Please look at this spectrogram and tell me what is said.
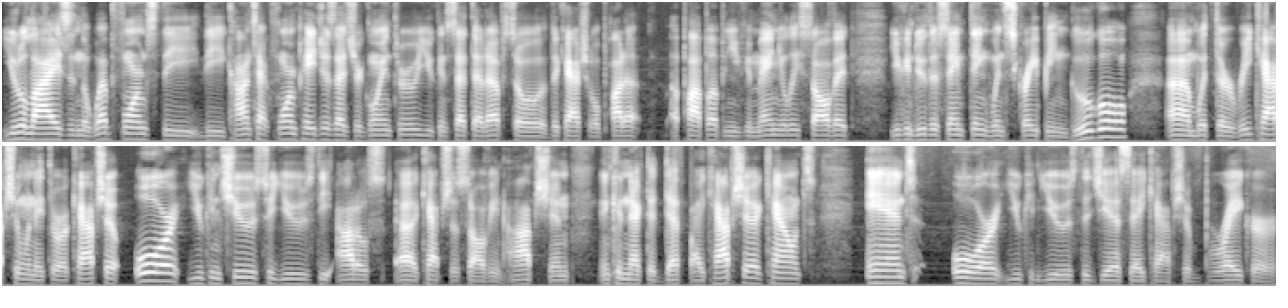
utilized in the web forms, the, the contact form pages as you're going through. You can set that up so the CAPTCHA will pop up, a pop up and you can manually solve it. You can do the same thing when scraping Google um, with their reCAPTCHA when they throw a CAPTCHA, or you can choose to use the auto uh, CAPTCHA solving option and connect a death by CAPTCHA account, and or you can use the GSA CAPTCHA breaker.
